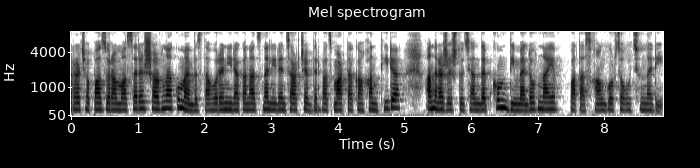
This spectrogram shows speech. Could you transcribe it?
առաջապահ զորամասերը շարունակում են վստահորեն իրականացնել իրենց արժև դրված մարտական խնդիրը, անհրաժեշտության դեպքում դիմելով նաև պատասխան գործողությունների։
